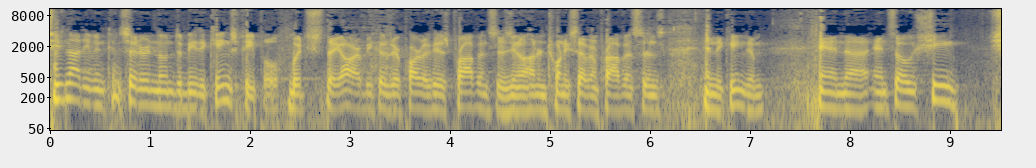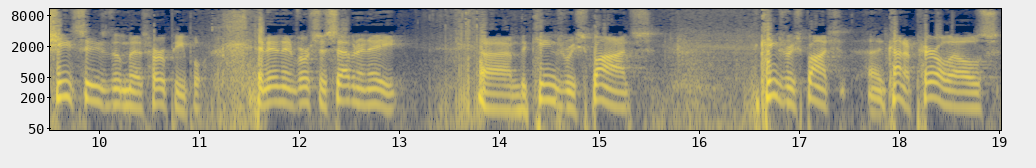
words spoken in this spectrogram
She's not even considering them to be the king's people, which they are because they're part of his provinces. You know, 127 provinces in the kingdom, and uh, and so she she sees them as her people. And then in verses seven and eight, um, the king's response, the king's response, uh, kind of parallels.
